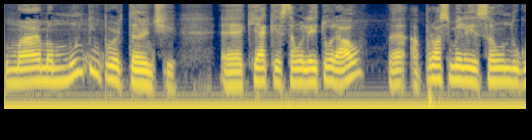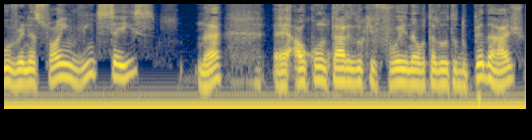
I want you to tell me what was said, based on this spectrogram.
uma arma muito importante, é, que é a questão eleitoral. né? A próxima eleição do governo é só em 26. Né? É, ao contrário do que foi na outra luta do pedágio.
